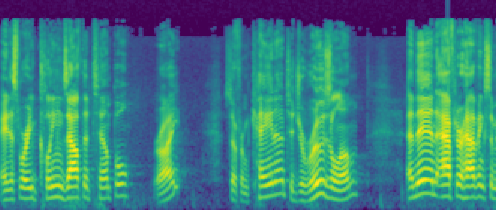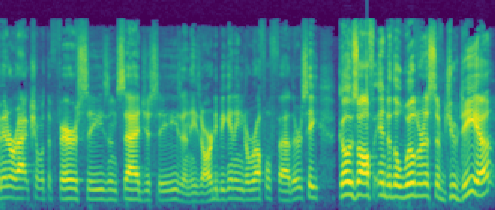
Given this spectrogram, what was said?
And it's where he cleans out the temple, right? So from Cana to Jerusalem. And then, after having some interaction with the Pharisees and Sadducees, and he's already beginning to ruffle feathers, he goes off into the wilderness of Judea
